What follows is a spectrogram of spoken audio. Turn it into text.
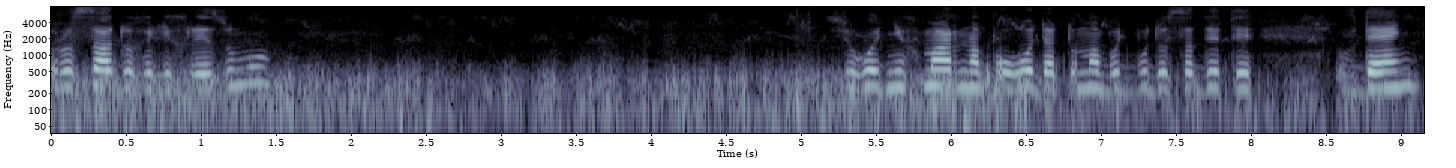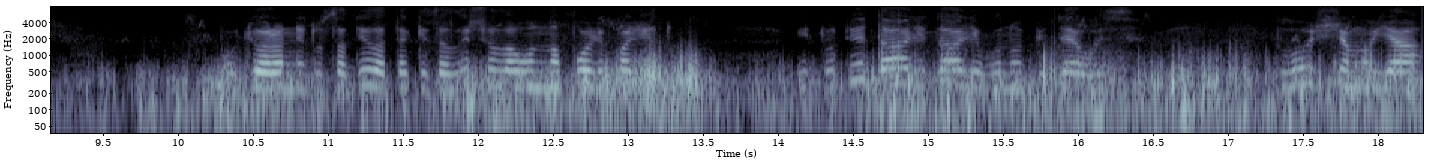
розсаду геліхризуму. Сьогодні хмарна погода, то, мабуть, буду садити в день. Вчора не досадила, так і залишила он на полі палітку. І туди далі, далі воно піде ось. Площа моя,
